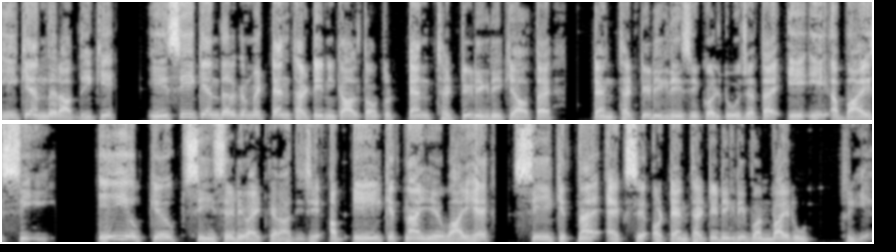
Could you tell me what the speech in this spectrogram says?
ई के अंदर आप देखिए। ए सी के अंदर अगर मैं टेन थर्टी निकालता हूँ तो टेन थर्टी डिग्री क्या होता है? Tan thirty degree is equal to हो जाता है ए ई अबाय सीई ए के सी से डिवाइड करा दीजिए? अब ए e कितना ये वाई है। सी कितना है? एक्स है और tan thirty degree one by root three है।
